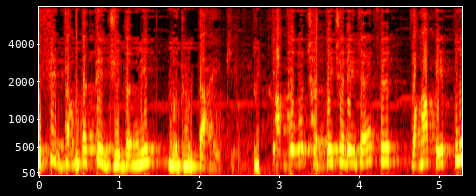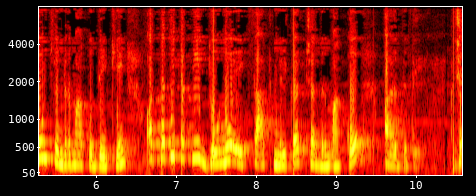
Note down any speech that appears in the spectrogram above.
इससे दाम्पत्य जीवन में मधुरता आएगी। आप दोनों छत पे चले जाए, फिर वहाँ पे पूर्ण चंद्रमा को देखें और पति पत्नी दोनों एक साथ मिलकर चंद्रमा को अर्ध दें। अच्छा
